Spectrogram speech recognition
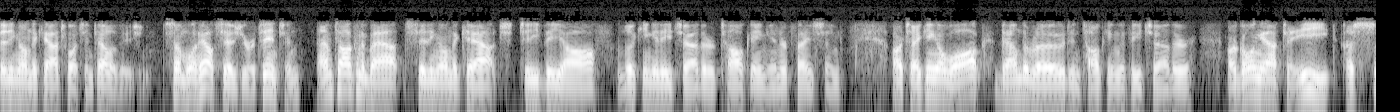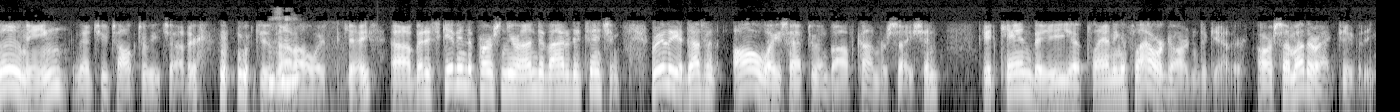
sitting on the couch watching television. Someone else has your attention. I'm talking about sitting on the couch, TV off, looking at each other, talking, interfacing, or taking a walk down the road and talking with each other, are going out to eat, assuming that you talk to each other, which is mm-hmm. not always the case. Uh, but it's giving the person your undivided attention. Really, it doesn't always have to involve conversation. It can be uh, planting a flower garden together or some other activity.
